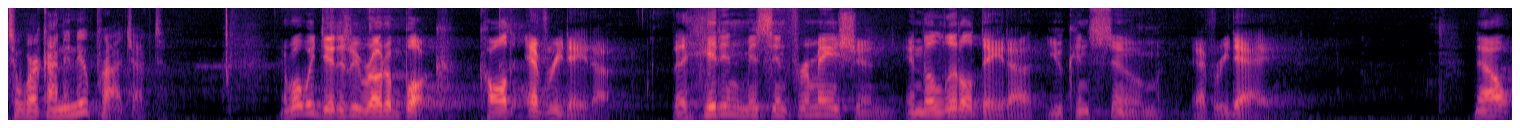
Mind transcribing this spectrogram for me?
to work on a new project. And what we did is we wrote a book called Everydata The Hidden Misinformation in the Little Data You Consume Every Day. Now,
